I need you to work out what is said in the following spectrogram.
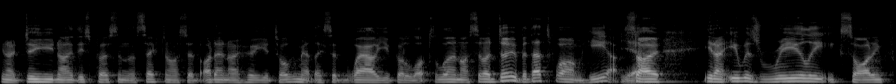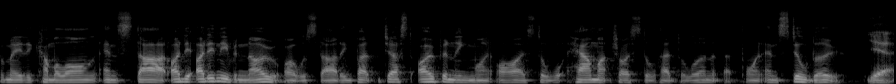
you know, do you know this person in the sector? And I said, I don't know who you're talking about. They said, wow, you've got a lot to learn. I said, I do, but that's why I'm here. Yeah. So you know, it was really exciting for me to come along and start. I, di- I didn't even know I was starting, but just opening my eyes to how much I still had to learn at that point and still do. Yeah,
